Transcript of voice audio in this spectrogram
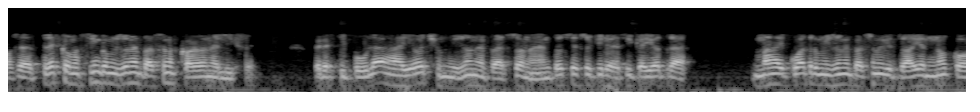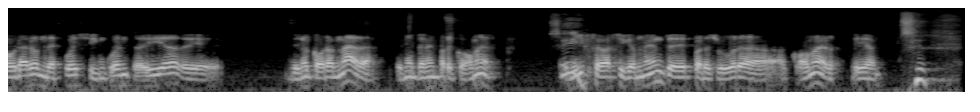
o sea, 3,5 millones de personas cobraron el IFE, pero estipuladas hay 8 millones de personas. Entonces, eso quiere decir que hay otras más de 4 millones de personas que todavía no cobraron después de 50 días de, de no cobrar nada, de no tener para comer. El IFE básicamente es para ayudar a, a comer, digamos.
